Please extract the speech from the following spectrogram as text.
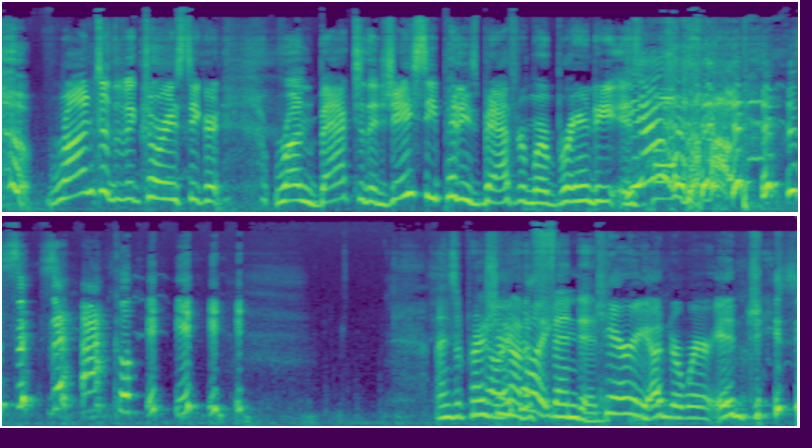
run to the Victoria's Secret, run back to the J.C. Penney's bathroom where Brandi is holed up. Yes, exactly. I'm surprised you're they not probably offended. Carry underwear in JC.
